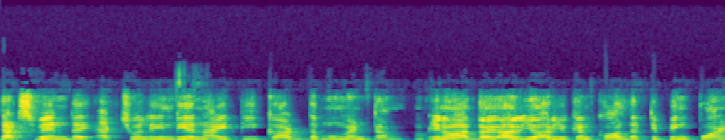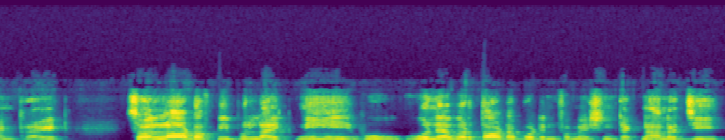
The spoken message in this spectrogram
that's when the actual Indian IT got the momentum. You know, the, or you, or you can call the tipping point, right? So a lot of people like me who who never thought about information technology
